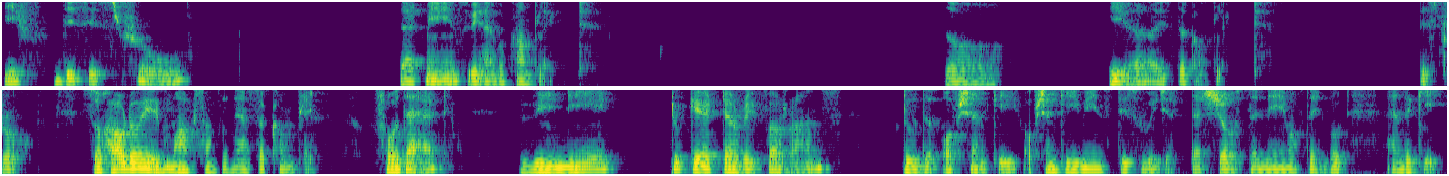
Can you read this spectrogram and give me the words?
If this is true, that means we have a conflict. So here is the conflict. This true. So how do we mark something as a conflict? For that, we need to get a reference to the option key. Option key means this widget that shows the name of the input and the key.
